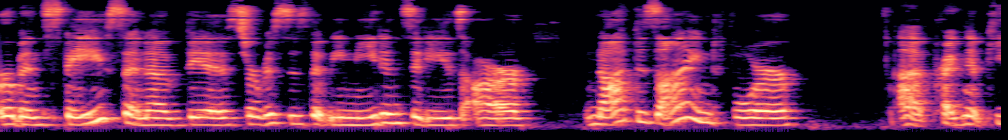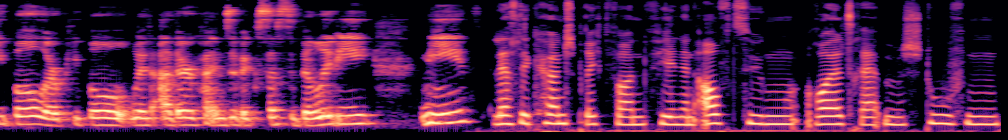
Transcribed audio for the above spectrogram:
urban space and of the services that we need in cities are not designed for uh, pregnant people or people with other kinds of accessibility needs. Leslie Kern spricht von fehlenden Aufzügen, Rolltreppen, Stufen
